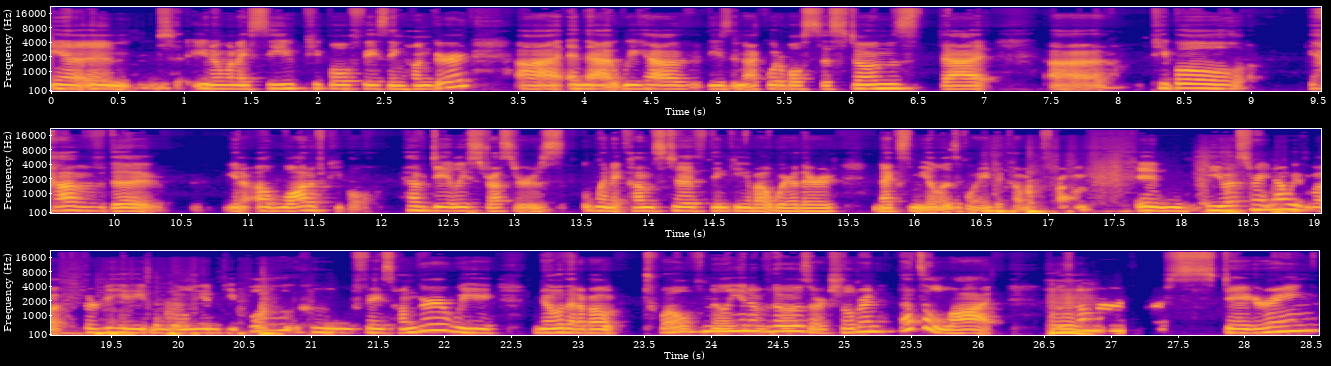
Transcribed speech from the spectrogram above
and you know when I see people facing hunger, uh, and that we have these inequitable systems that uh, people have the you know a lot of people have daily stressors when it comes to thinking about where their next meal is going to come from. In the US right now, we have about 38 million people who face hunger. We know that about 12 million of those are children. That's a lot. Those mm. numbers are staggering.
